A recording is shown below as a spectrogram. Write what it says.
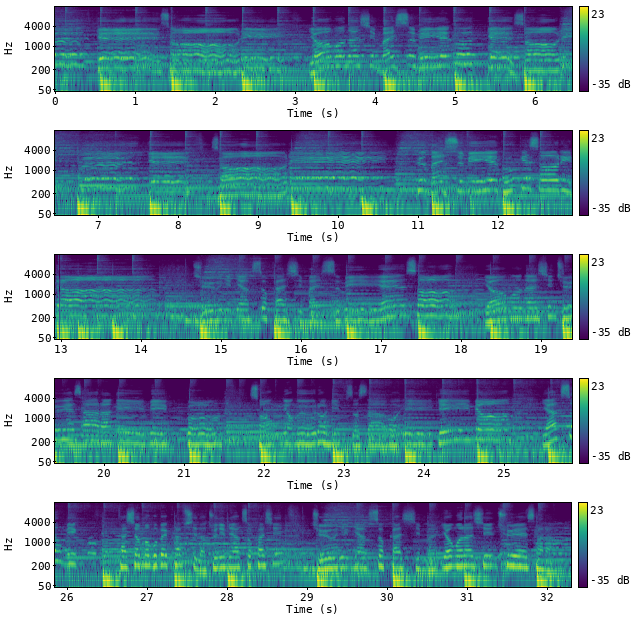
영원하신 말씀 위에 굳게 서리 굳게 서리. 그 말씀 위에 굳게 서리라. 주님 약속하신 말씀 위에서 영원하신 주의 사랑이 믿고 성령으로 힘써 싸워 이기며 약속 믿고 다시 한번 고백합시다. 주님 약속하신 주님 약속하신 말 영원하신 주의 사랑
